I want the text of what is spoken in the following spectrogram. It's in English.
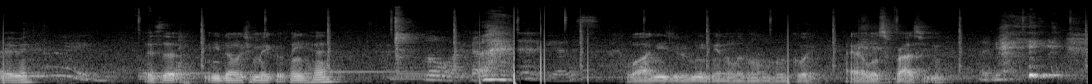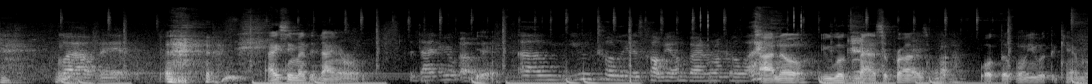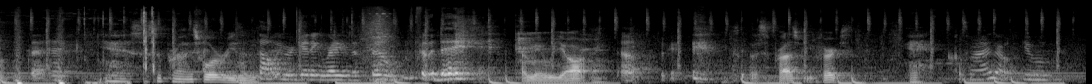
baby. Is it you done with your makeup in your head? Oh my god. yes. Well, I need you to meet me in the living room real quick. I got a little surprise for you. Okay. wow, babe. I actually meant the dining room. The dining room? Oh. Yeah. Um, you totally just caught me off guard, I'm not gonna lie. I know, you looked mad surprised when I walked up on you with the camera. What the heck? Yeah, it's a surprise for a reason. I Thought we were getting ready to film for the day. I mean, we are. Oh, okay. Got a surprise for you first. Yeah. Close my eyes out. You.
